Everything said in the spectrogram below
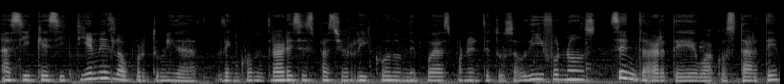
Así que si tienes la oportunidad de encontrar ese espacio rico donde puedas ponerte tus audífonos, sentarte o acostarte,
